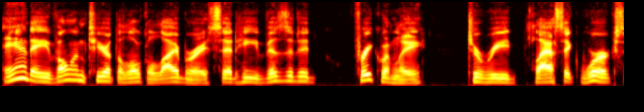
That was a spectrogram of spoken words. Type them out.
and a volunteer at the local library said he visited frequently to read classic works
